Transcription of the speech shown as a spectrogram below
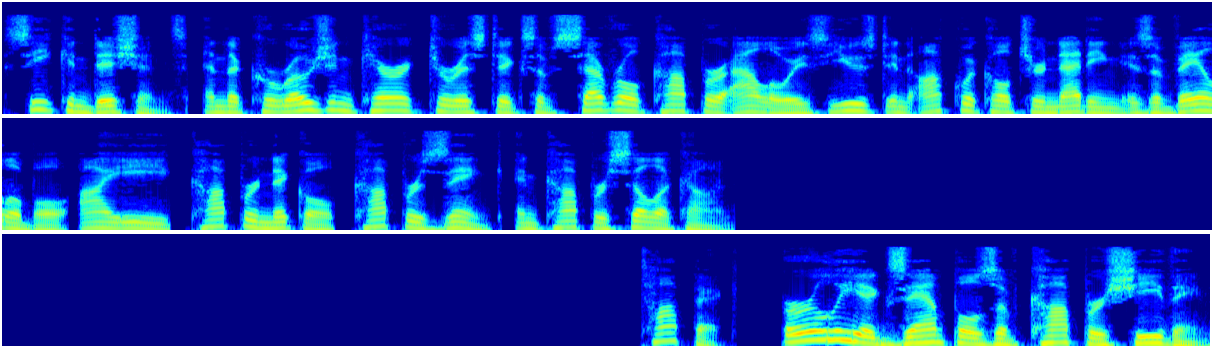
sea conditions, and the corrosion characteristics of several copper alloys used in aquaculture netting is available i.e., copper-nickel, copper-zinc, and copper-silicon. Early examples of copper sheathing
